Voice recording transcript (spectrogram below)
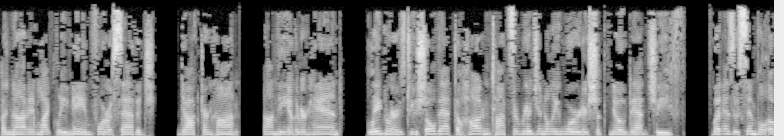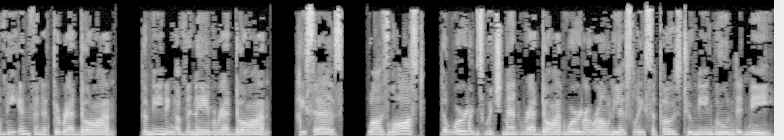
a not unlikely name for a savage. Dr. Hahn, on the other hand, labors to show that the Hottentots originally worshipped no dead chief, but as a symbol of the infinite the Red Dawn. The meaning of the name Red Dawn, he says, was lost. The words which meant Red Dawn were erroneously supposed to mean wounded knee,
